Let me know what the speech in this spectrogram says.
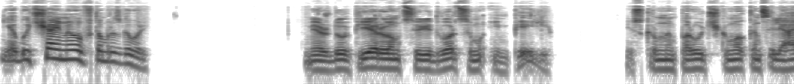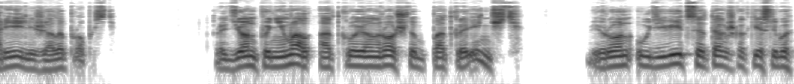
необычайного в том разговоре? Между первым царедворцем империи и скромным поручиком о канцелярии лежала пропасть. Родион понимал, откроя он рот, чтобы пооткровенничать, Берон удивится так же, как если бы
